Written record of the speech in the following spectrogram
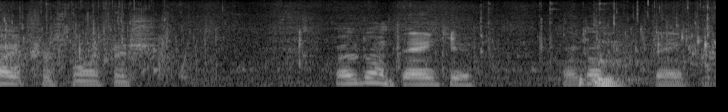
Fight for small fish. Well done. Thank you. Well done. Mm. Thank you.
